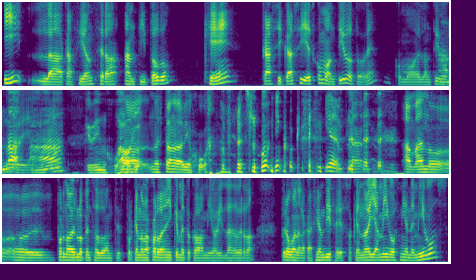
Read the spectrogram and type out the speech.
Y la canción será Antitodo, que casi, casi es como antídoto, ¿eh? Como el antídoto de... Ah, qué bien jugado. No, está nada bien jugado, pero es lo único que tenía en plan a mano eh, por no haberlo pensado antes, porque no me acuerdo ni que me tocaba a mí hoy, la verdad. Pero bueno, la canción dice eso, que no hay amigos ni enemigos,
